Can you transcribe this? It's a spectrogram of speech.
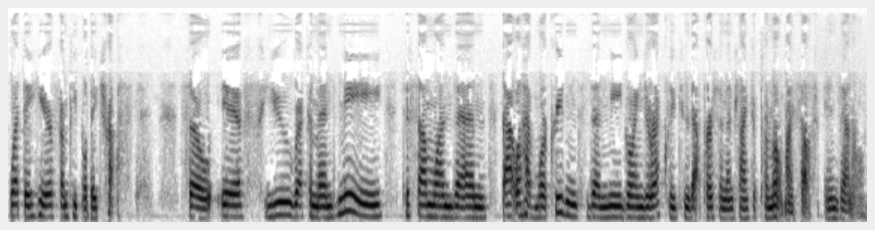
what they hear from people they trust. So if you recommend me to someone, then that will have more credence than me going directly to that person and trying to promote myself in general.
